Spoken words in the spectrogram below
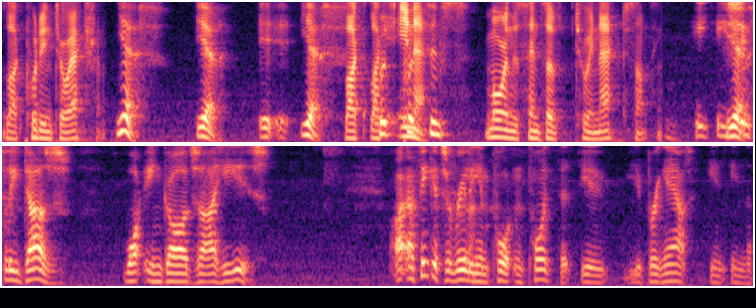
like put into action. yes, yeah, I- I- yes, Like like Put- puts enact. in- More in the sense of to enact something. He, he Yes. simply does what in God's eye he is. I, I think it's a really important point that you, you bring out in, in the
